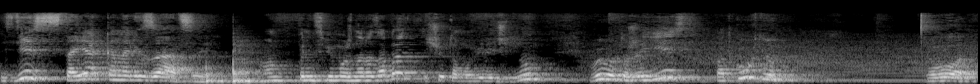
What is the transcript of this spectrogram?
Здесь стояк канализации. Он, в принципе, можно разобрать, еще там увеличить. Ну, вывод уже есть под кухню. Вот.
